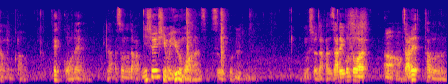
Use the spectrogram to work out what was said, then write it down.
なんか結構ねなんかそのだから西尾維新もユーモアなんですよすごく、うん。むしろだからざれ言はざれ多分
